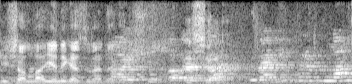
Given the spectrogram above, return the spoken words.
İnşallah yeni gezilerde görüşürüz. İnşallah. Güvenlik tarafından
